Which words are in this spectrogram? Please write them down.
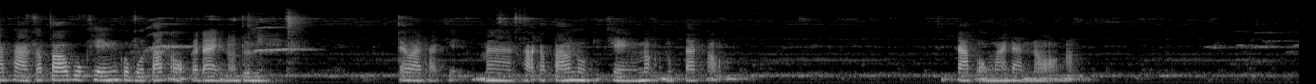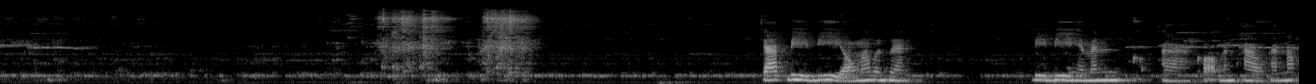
ถ้าผ่ากระเป๋าโบแข็งก็โบตัดออกก็ได้เนาะตัวนี้ แต่ว่าถ้าแข็งมาผ่ากระเป๋าหนกแข็งเนาะหนกตัดออกกลับออกมาด้านนอกเนาะจับบีบีออกเนาะเพื่อนๆบีบีให้มันอ่าขอบมันเท่ากันเนาะ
